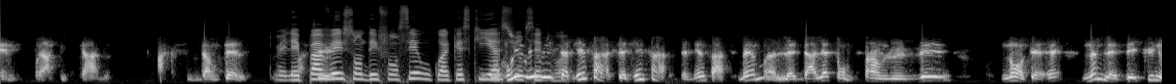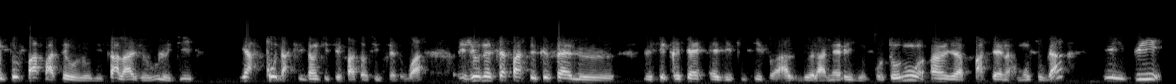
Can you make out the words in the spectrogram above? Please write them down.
impraticable, accidentelle. Mais les pavés sont défoncés ou quoi? Qu'est-ce qu'il y a oui, sur oui, cette oui, voie? c'est bien ça, c'est bien ça, c'est bien ça. Même les dalets sont enlevés. Non, hein, même les véhicules ne peuvent pas passer aujourd'hui. Ça, là, je vous le dis, il y a trop d'accidents qui se passent sur cette voie. Je ne sais pas ce que fait le, le secrétaire exécutif de la mairie de Cotonou, Ange Paten Moussouga. Et puis,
